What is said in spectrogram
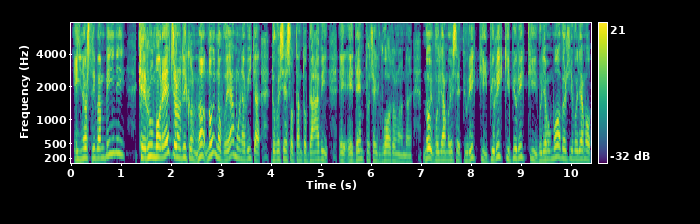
E i nostri bambini che rumoreggiano dicono no, noi non vogliamo una vita dove si è soltanto bravi e, e dentro c'è il vuoto, non, noi vogliamo essere più ricchi, più ricchi, più ricchi, vogliamo muoverci, vogliamo,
